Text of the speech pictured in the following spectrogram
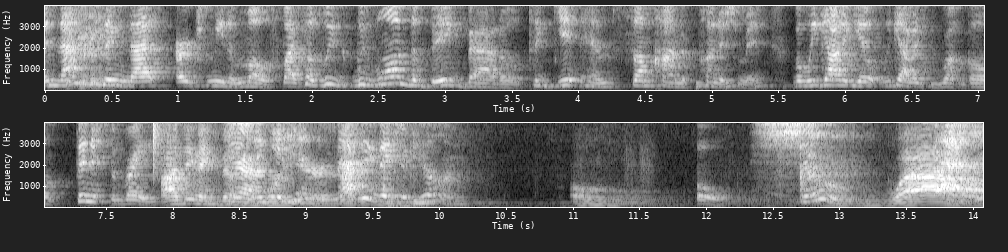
And that's the thing that irks me the most. Like, cause we we won the big battle to get him some kind of punishment, but we gotta get we gotta run, go finish the race. I think he's gonna Yeah. 40 years. I think they should kill him. Oh. Oh, Shoot. Wow.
